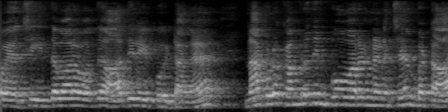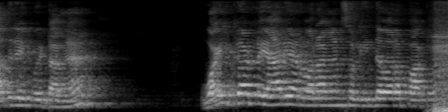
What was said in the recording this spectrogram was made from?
போயாச்சு. இந்த வாரம் வந்து ஆதிரை போயிட்டாங்க. நான் கூட கம்ருதீன் போவாருன்னு நினைச்சேன் பட் ஆதிரை போயிட்டாங்க. ஒயிட் கார்டில் யார் யார் வராங்கன்னு சொல்லி இந்த வாரம் பார்க்கலாம்.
